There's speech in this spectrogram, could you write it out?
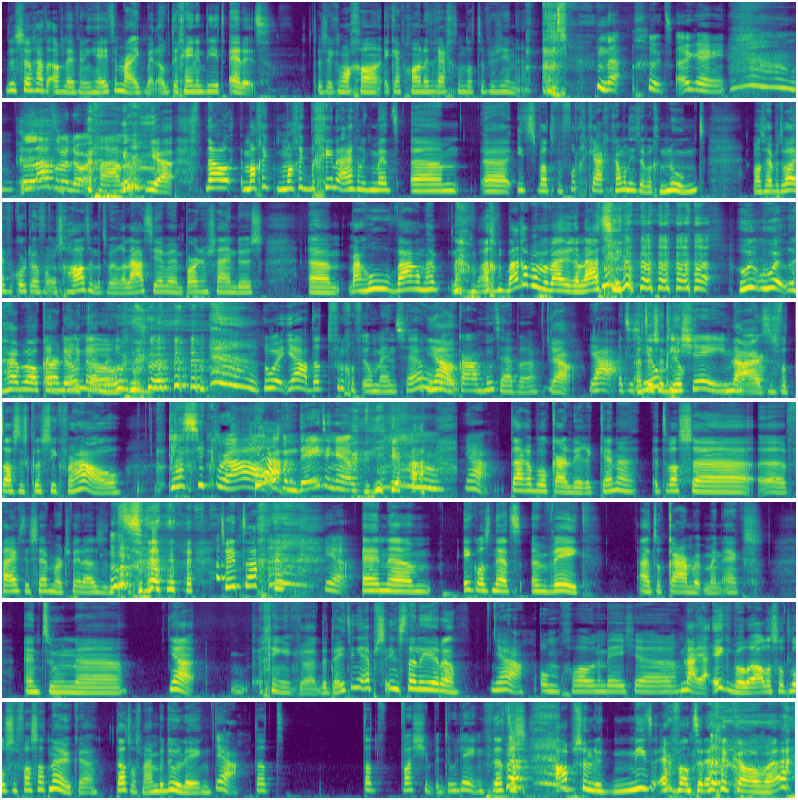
Dus zo gaat de aflevering heten. Maar ik ben ook degene die het edit. Dus ik, mag gewoon, ik heb gewoon het recht om dat te verzinnen. Nou, goed, oké. Laten we doorgaan. Ja, nou mag ik, mag ik beginnen eigenlijk met ehm, eh, iets wat we vorige keer eigenlijk helemaal niet hebben genoemd. Want we hebben het wel even kort over ons gehad en dat we een relatie hebben en partners zijn dus. Ehm, maar hoe, waarom, heb, nou, waarom, waarom hebben wij een relatie? hoe, hoe hebben we elkaar leren kennen? Hoe, ja, dat vroegen veel mensen, hè? Hoe Ja. we elkaar ontmoet hebben. Ja, Ja, het is Het heel is een heel- cliché, nou, maar het is een fantastisch klassiek verhaal. klassiek verhaal Ja. op een dating app. Ja, Ja, daar hebben we elkaar leren kennen. Het was eh, eh, 5 december 2020. ja. En ehm, ik was net een week uit elkaar met mijn ex. En toen, eh, ja, ging ik eh, de dating apps installeren. Ja, om gewoon een beetje... Nou ja, ik wilde alles wat los en vast had neuken. Dat was mijn bedoeling. Ja, dat, dat was je bedoeling. Dat is absoluut niet ervan terechtgekomen.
